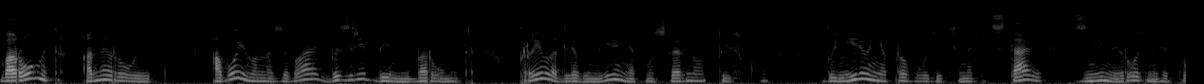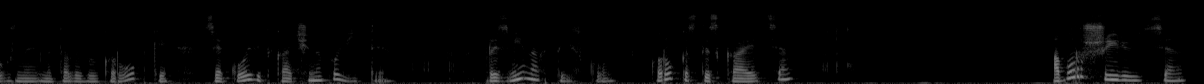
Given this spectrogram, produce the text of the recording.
Барометр анероїд, або його називають безрідинний барометр, прилад для вимірювання атмосферного тиску. Вимірювання проводяться на підставі зміни розмірів пружної металевої коробки, з якої відкачане повітря. При змінах тиску коробка стискається або розширюється,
